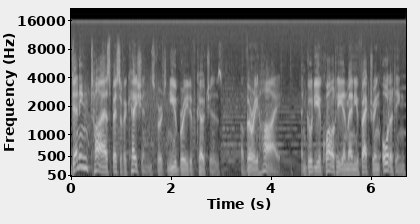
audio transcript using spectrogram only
Denning tyre specifications for its new breed of coaches are very high and Goodyear quality and manufacturing auditing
